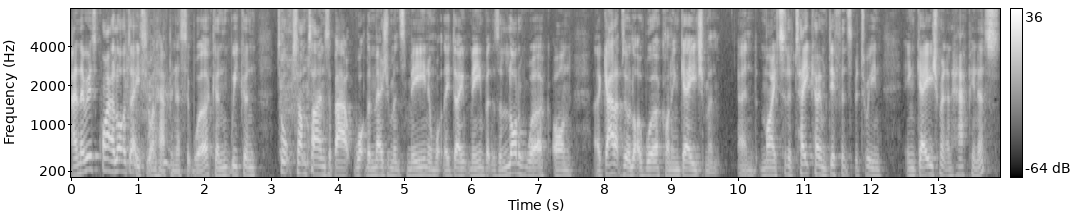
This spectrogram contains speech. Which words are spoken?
And there is quite a lot of data on happiness at work, and we can talk sometimes about what the measurements mean and what they don't mean, but there's a lot of work on, uh, Gallup do a lot of work on engagement. And my sort of take home difference between engagement and happiness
